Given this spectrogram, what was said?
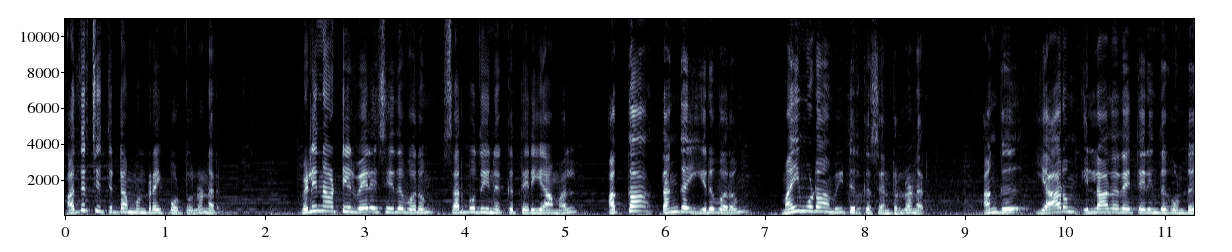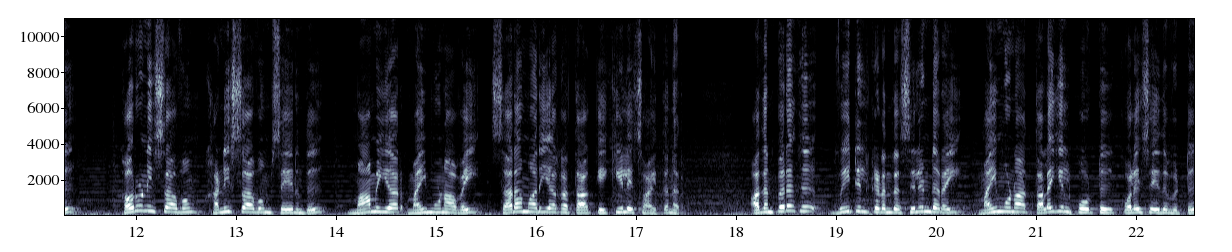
அதிர்ச்சி திட்டம் ஒன்றை போட்டுள்ளனர். வெளிநாட்டில் வேலை செய்து வரும் சர்புதீனுக்கு தெரியாமல் அக்கா தங்கை இருவரும் மைமுடா வீட்டிற்கு சென்றுள்ளனர். அங்கு யாரும் இல்லாததை தெரிந்து கொண்டு கருணிசாவும் ஹனிசாவும் சேர்ந்து மாமியார் மைமுனாவை சரமாரியாக தாக்கி கீழே சாய்த்தனர். அதன் பிறகு வீட்டில் கிடந்த சிலிண்டரை மைமுனா தலையில் போட்டு கொலை செய்துவிட்டு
